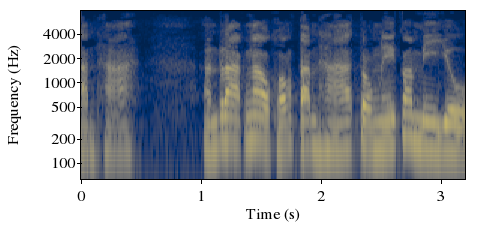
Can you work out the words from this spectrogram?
ตัณหา อันรากเง่าของตันหาตรงนี้ก็มีอยู่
